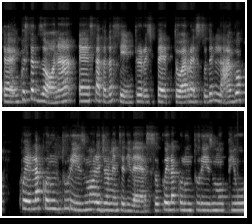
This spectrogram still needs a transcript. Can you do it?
eh, in questa zona è stata da sempre rispetto al resto del lago quella con un turismo leggermente diverso, quella con un turismo più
